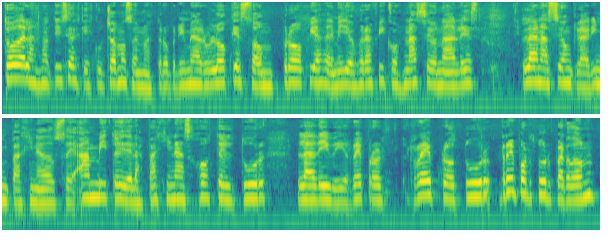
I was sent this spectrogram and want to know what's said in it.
Todas las noticias que escuchamos en nuestro primer bloque son propias de medios gráficos nacionales, La Nación, Clarín, Página 12, Ámbito y de las páginas Hostel Tour, La Divi, Repro, Tour, Report Tour, perdón,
